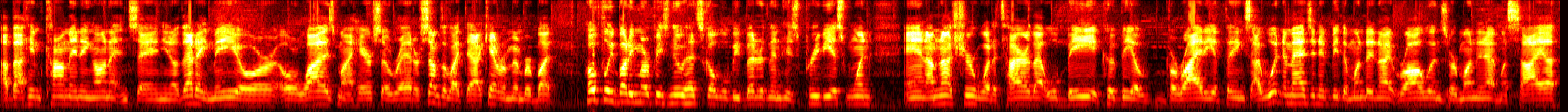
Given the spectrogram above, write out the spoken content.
about him commenting on it and saying, you know, that ain't me or, or why is my hair so red or something like that. I can't remember, but Hopefully Buddy Murphy's new head sculpt will be better than his previous one, and I'm not sure what attire that will be. It could be a variety of things. I wouldn't imagine it'd be the Monday Night Rollins or Monday Night Messiah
